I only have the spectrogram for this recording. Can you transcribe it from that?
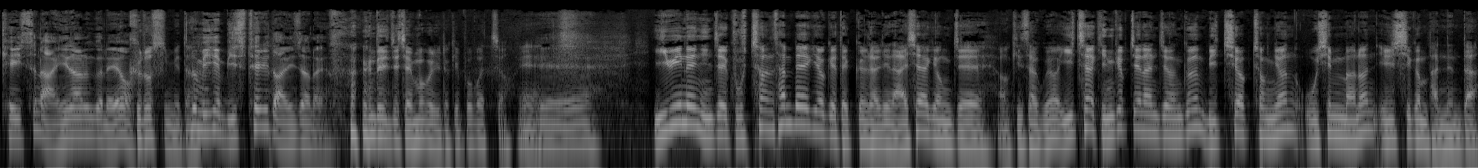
케이스는 아니라는 거네요. 그렇습니다. 그럼 이게 미스테리도 아니잖아요. 근데 이제 제목을 이렇게 뽑았죠. 예. 예. 2위는 이제 9,300여 개 댓글 달린 아시아 경제 어, 기사고요. 2차 긴급재난지원금 미취업 청년 50만 원 일시금 받는다.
